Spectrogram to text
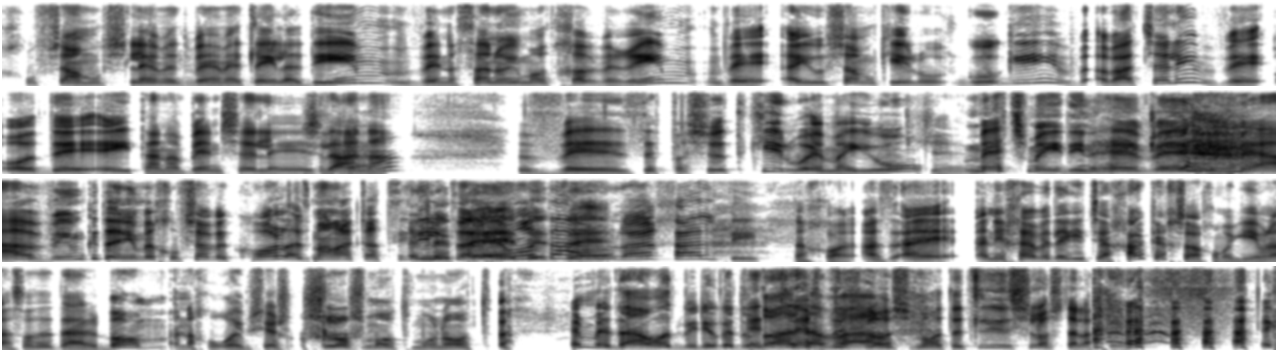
חופשה מושלמת באמת לילדים, ונסענו עם עוד חברים, והיו שם כאילו גוגי, הבת שלי, ועוד אה, איתן, הבן של אה, של דנה. וזה פשוט כאילו הם היו כן. match made in heaven, מאהבים קטנים בחופשה וכל הזמן רק רציתי לצלם. אותם, לא יכלתי. נכון, אז אה, אני חייבת להגיד שאחר כך, כשאנחנו מגיעים לעשות את האלבום, אנחנו רואים שיש 300 תמונות שמתארות בדיוק את אותו אצלך זה הדבר. 300, אצלי זה 3,000.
